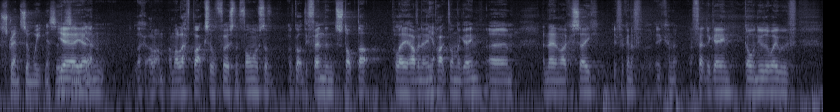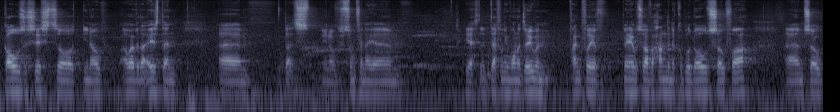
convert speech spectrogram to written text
strengths and weaknesses? Yeah, and, yeah, and like I'm, I'm a left back, so first and foremost, I've, I've got to defend and stop that play having an Yeah. impact on the game. Um, and then, like I say, if it can it can affect the game going the other way with goals, assists, or you know however that is, then um, that's you know something I um, yeah definitely want to do. And thankfully, I've been able to have a hand in a couple of goals so far. Um, so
